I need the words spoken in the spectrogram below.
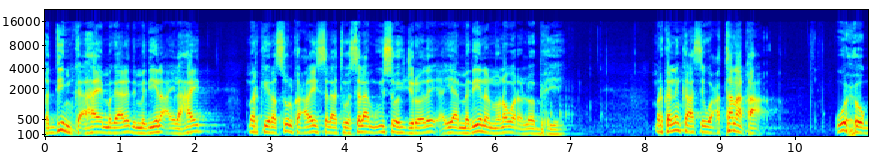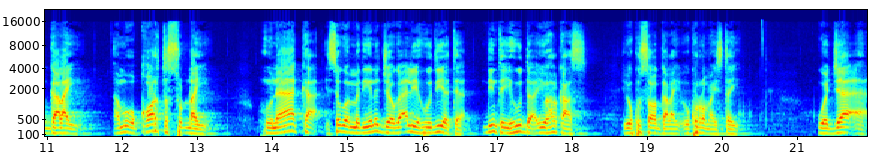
qadiimka ahaa ee magaalada madiine ay lahayd markii rasuulka caleyhi salaatu wasalaam uu u soo hijrooday ayaa madiina munawara loo bixiyey. Marka ninkaasi wactanaqa wuxuu galay ama uu qoorta sudhay hunaaka isagoo madiino jooga alyahuudiyata diinta yahuudda ayuu halkaas yuu ku soo galay uu ku rumaystay. Wa jaa-a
